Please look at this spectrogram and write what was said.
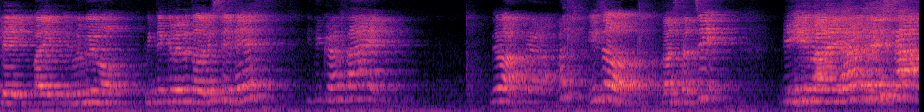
ていっぱい MV も見てくれると嬉しいです。見てください。では以上私たち b マイラブでした。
